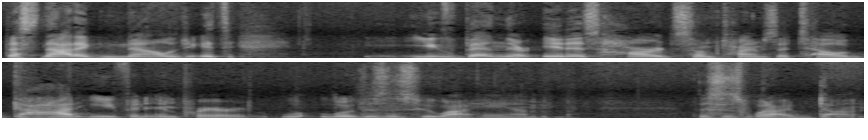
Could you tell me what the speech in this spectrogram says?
That's not acknowledging. It's, you've been there. It is hard sometimes to tell God, even in prayer, Lord, this is who I am. This is what I've done.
